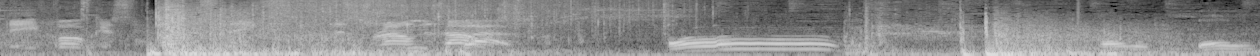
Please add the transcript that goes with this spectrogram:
Stay focused. No mistakes. This round is ours. Oh. Got it, got it.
